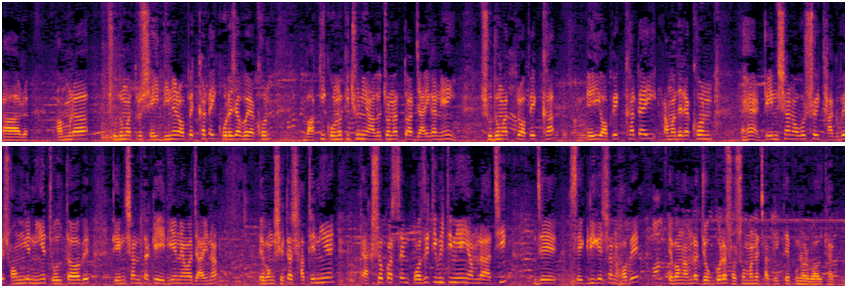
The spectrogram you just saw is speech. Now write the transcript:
আর আমরা শুধুমাত্র সেই দিনের অপেক্ষাটাই করে যাব এখন। বাকি কোনো কিছু নিয়ে আলোচনার তো আর জায়গা নেই। শুধুমাত্র অপেক্ষা। এই অপেক্ষাটাই আমাদের এখন হ্যাঁ টেনশান অবশ্যই থাকবে। সঙ্গে নিয়ে চলতে হবে। টেনশানটাকে এড়িয়ে নেওয়া যায় না। এবং সেটা সাথে নিয়ে একশো পার্সেন্ট পজিটিভিটি নিয়েই আমরা আছি যে সেগ্রিগেশন হবে এবং আমরা যোগ্যরা সসম্মানে চাকরিতে পুনর্বহাল থাকবে।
